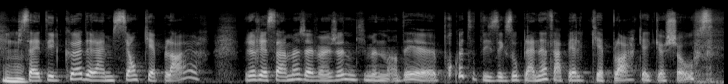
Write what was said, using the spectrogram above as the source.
Puis ça a été le cas de la mission Kepler. Là, récemment, j'avais un jeune qui me demandait euh, pourquoi toutes les exoplanètes s'appellent Kepler quelque chose?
